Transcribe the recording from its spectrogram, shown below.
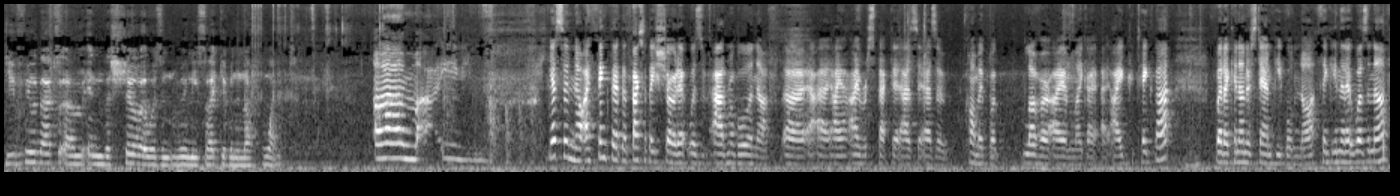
Do you feel that um, in the show it wasn't really like given enough weight? Um, I, yes and no. I think that the fact that they showed it was admirable enough. Uh, I, I, I respect it as as a comic book lover. I am like I, I I could take that, but I can understand people not thinking that it was enough.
